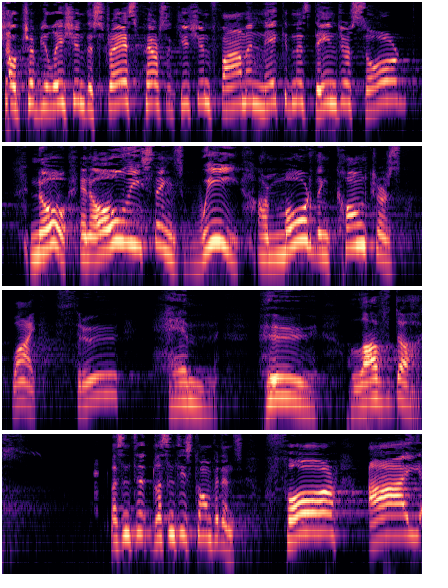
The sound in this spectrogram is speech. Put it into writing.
Shall tribulation, distress, persecution, famine, nakedness, danger, sword? No, in all these things we are more than conquerors. Why? Through Him who loved us. Listen to, listen to his confidence. For I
